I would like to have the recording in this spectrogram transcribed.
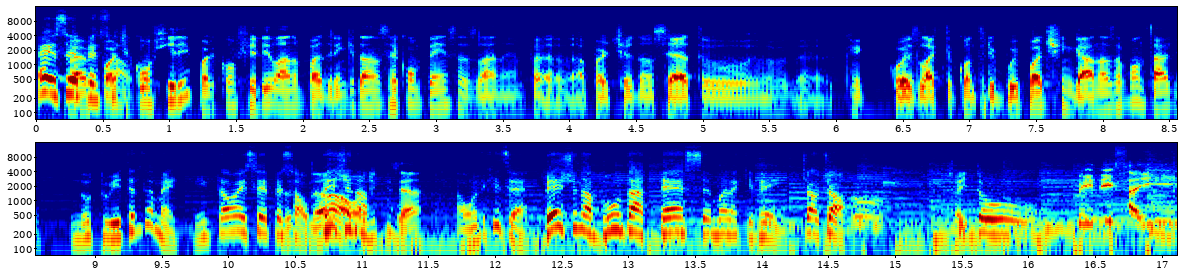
É isso aí, Vai, pessoal. Pode conferir, pode conferir lá no padrinho que dá nas recompensas lá, né? Pra- A partir de um certo eh, que coisa lá que tu contribui, pode xingar nós à vontade. No Twitter também. Então é isso aí, pessoal. Não, Beijo na, onde quiser. aonde quiser. Beijo na bunda até semana que vem. Tchau, tchau. Feito! Peidei sair.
